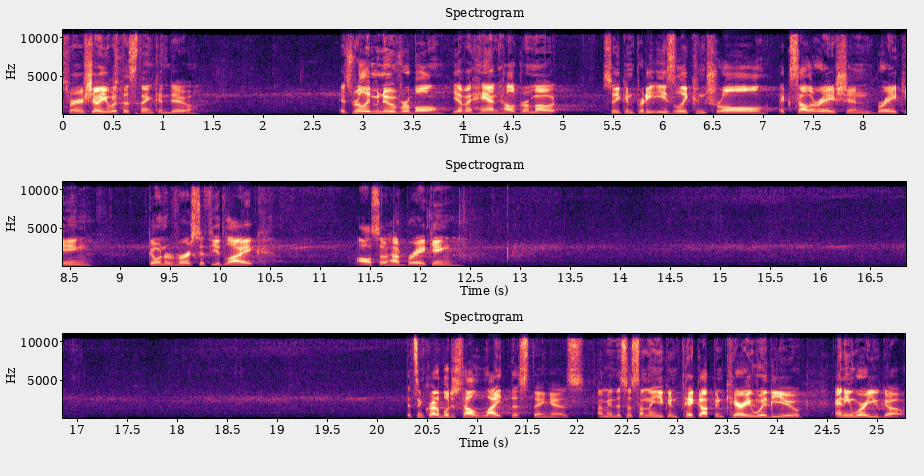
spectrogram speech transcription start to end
So we're going to show you what this thing can do. It's really maneuverable. You have a handheld remote, so you can pretty easily control acceleration, braking, go in reverse if you'd like, also have braking. It's incredible just how light this thing is. I mean, this is something you can pick up and carry with you anywhere you go.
